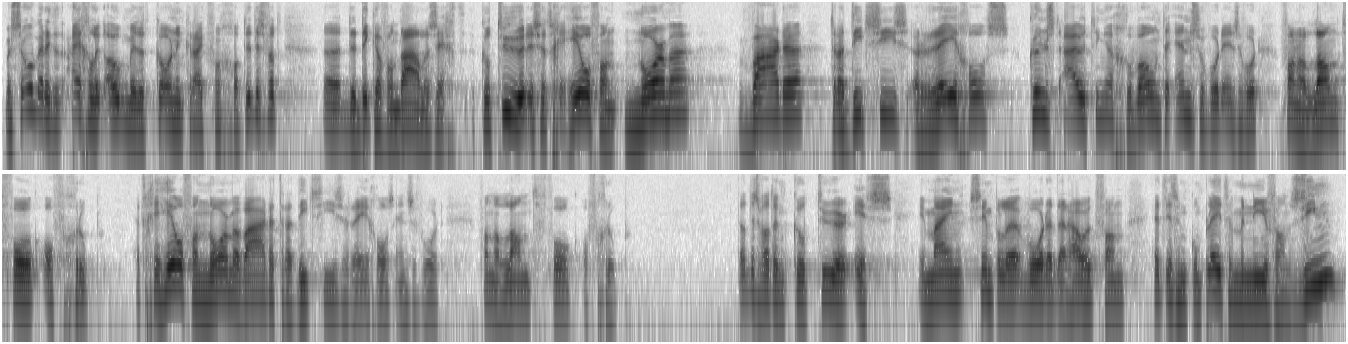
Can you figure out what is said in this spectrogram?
Maar zo werkt het eigenlijk ook met het koninkrijk van God. Dit is wat uh, de dikke Vandalen zegt. Cultuur is het geheel van normen, waarden, tradities, regels, kunstuitingen, gewoonten enzovoort enzovoort van een land, volk of groep. Het geheel van normen, waarden, tradities, regels enzovoort van een land, volk of groep. Dat is wat een cultuur is. In mijn simpele woorden, daar hou ik van. Het is een complete manier van zien,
